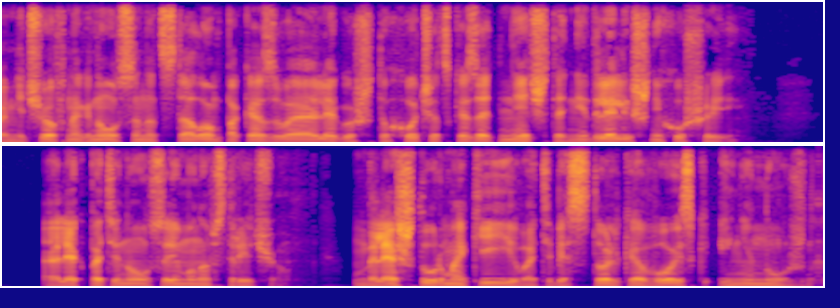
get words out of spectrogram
Помечев нагнулся над столом, показывая Олегу, что хочет сказать нечто не для лишних ушей. Олег потянулся ему навстречу. «Для штурма Киева тебе столько войск и не нужно.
